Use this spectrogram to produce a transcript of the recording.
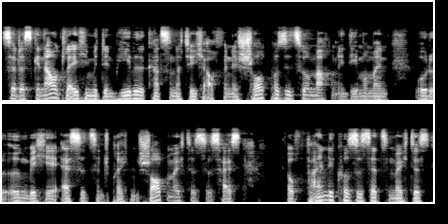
So, das genau gleiche mit dem Hebel kannst du natürlich auch für eine Short-Position machen, in dem Moment, wo du irgendwelche Assets entsprechend short möchtest. Das heißt, auf Feinde-Kurse setzen möchtest.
